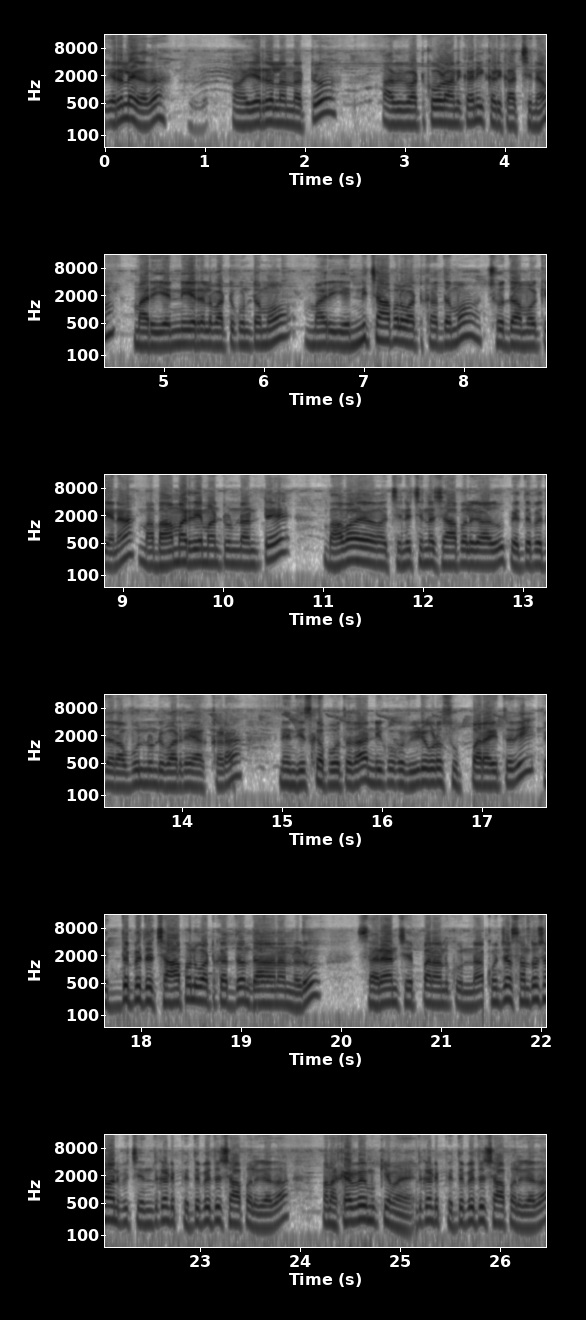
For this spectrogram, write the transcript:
ఎర్రలే కదా? ఎర్రలు అన్నట్టు. అవి పట్టుకోవడానికని ఇక్కడికి వచ్చినాం. మరి ఎన్ని ఎర్రలు పట్టుకుంటామో మరి ఎన్ని చేపలు పట్టుకొద్దామో చూద్దాం ఓకేనా? మా బామ్మరిది ఏమంటుండంటే బావా చిన్న చిన్న చేపలు కాదు పెద్ద పెద్ద రవ్వుల నుండి పడతాయి అక్కడ. నేను తీసుకుపోతుందా? నీకు ఒక వీడియో కూడా సూపర్ అవుతుంది. పెద్ద పెద్ద చేపలు పట్టుకొద్దాం దా అని అన్నాడు. సరే అని చెప్పాను అనుకున్నా. కొంచెం సంతోషం అనిపించింది. ఎందుకంటే పెద్ద పెద్ద చేపలు కదా. మనకు అవే ముఖ్యమే. ఎందుకంటే పెద్ద పెద్ద చేపలు కదా.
